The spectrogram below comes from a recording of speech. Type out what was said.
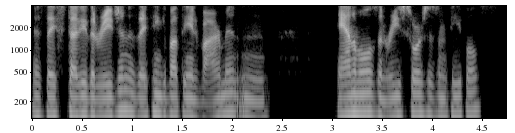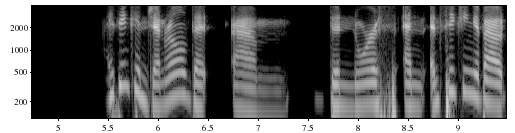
as they study the region, as they think about the environment and animals and resources and peoples? I think in general that um, the North and and thinking about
